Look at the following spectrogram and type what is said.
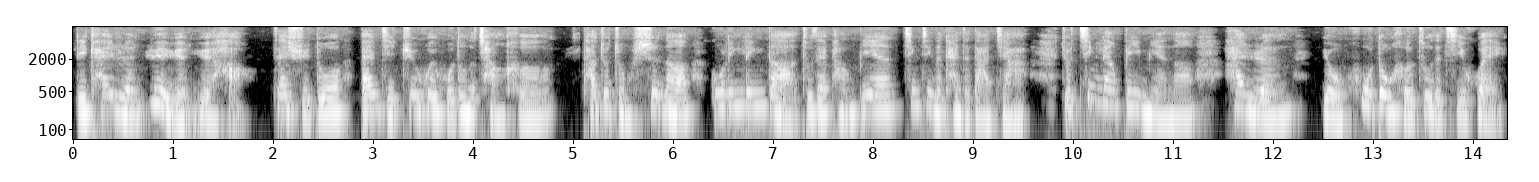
离开人越远越好，在许多班级聚会活动的场合。他就总是呢孤零零的坐在旁边，静静的看着大家，就尽量避免呢和人有互动合作的机会。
